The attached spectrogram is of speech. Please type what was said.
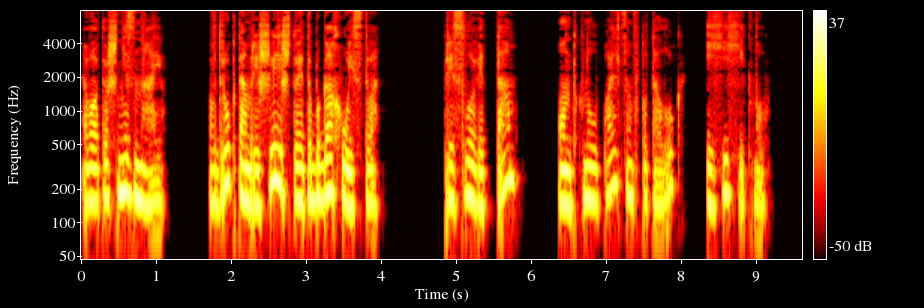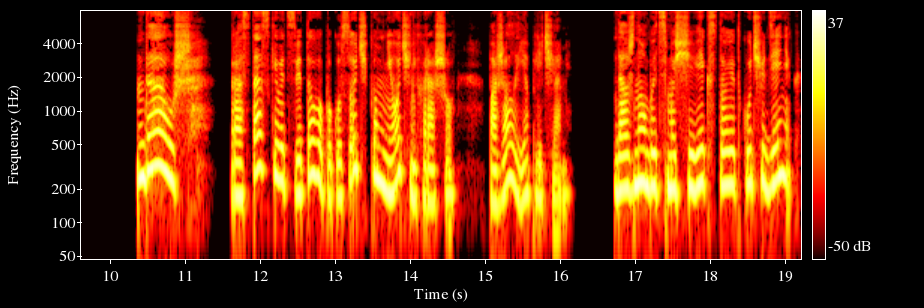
Вот уж не знаю. Вдруг там решили, что это богохульство. При слове «там» он ткнул пальцем в потолок и хихикнул. «Да уж, растаскивать святого по кусочкам не очень хорошо», — пожала я плечами. «Должно быть, мощевик стоит кучу денег.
